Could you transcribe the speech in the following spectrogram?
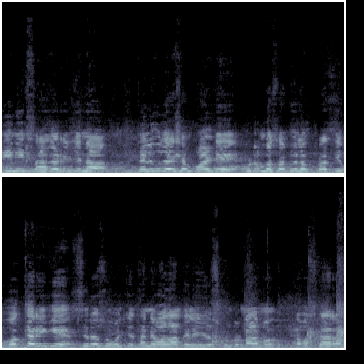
దీనికి సహకరించిన తెలుగుదేశం పార్టీ కుటుంబ సభ్యులకు ప్రతి ఒక్కరికి శిరస్సు వచ్చి ధన్యవాదాలు తెలియజేసుకుంటున్నాను. నమస్కారం.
